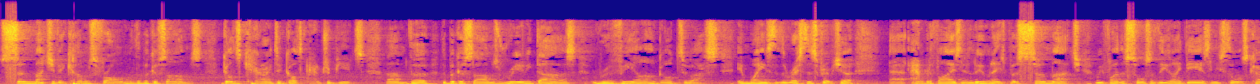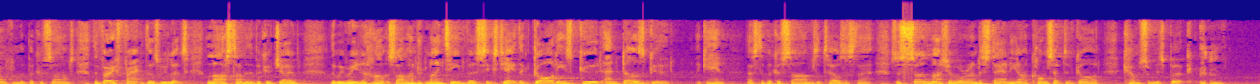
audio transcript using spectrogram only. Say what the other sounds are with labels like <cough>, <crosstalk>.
so much of it comes from the book of Psalms. God's character, God's attributes. Um, the, the book of Psalms really does reveal our God to us in ways that the rest of the scripture uh, amplifies and illuminates, but so much we find the source of these ideas and these thoughts come from the book of Psalms. The very fact that as we looked last time in the book of Job, that we read in Psalm 119 verse 68 that God is good and does good. Again, that's the book of Psalms that tells us that. So, so much of our understanding, our concept of God, comes from this book. <clears throat>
